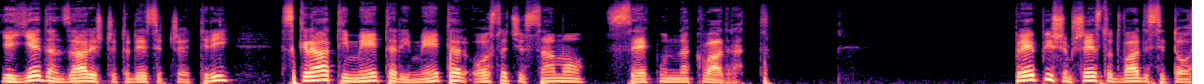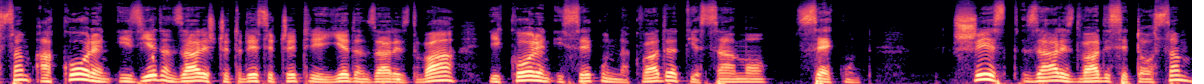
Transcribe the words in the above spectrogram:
je 1,44, skrati metar i metar, ostaće samo sekund na kvadrat. Prepišem 628, a koren iz 1,44 je 1,2 i koren iz sekund na kvadrat je samo sekund. 6,28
